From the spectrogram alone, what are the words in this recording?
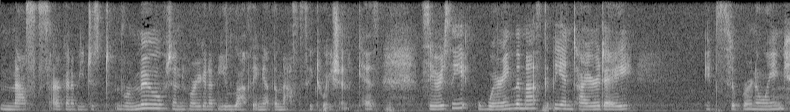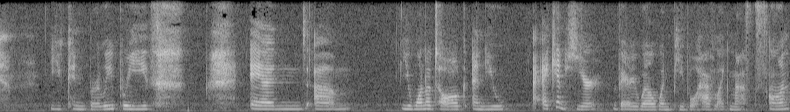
masks are gonna be just removed and we're gonna be laughing at the mask situation. Because seriously wearing the mask the entire day it's super annoying. You can barely breathe. And um, you want to talk and you I can hear very well when people have like masks on.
